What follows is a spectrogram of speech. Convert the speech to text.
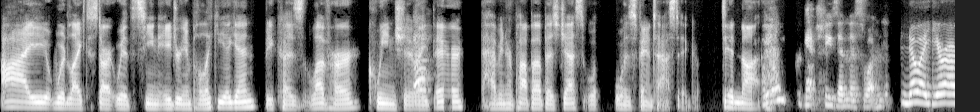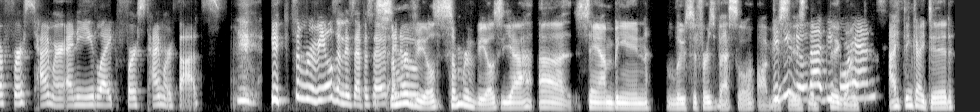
I would like to start with seeing Adrianne Palicki again because love her, queen shit oh. right there. Having her pop up as Jess w- was fantastic. Did not. I don't forget she's in this one. Noah, you're our first timer. Any like first timer thoughts? some reveals in this episode. Some reveals. Some reveals. Yeah. Uh, Sam being Lucifer's vessel. Obviously, did you know that beforehand? I think I did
